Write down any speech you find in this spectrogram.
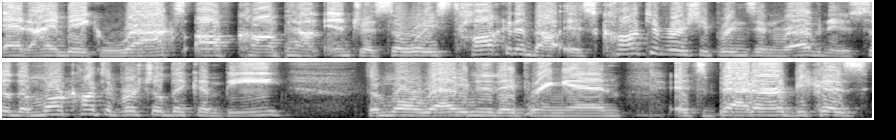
and I make racks off compound interest. So what he's talking about is controversy brings in revenue. So the more controversial they can be, the more revenue they bring in. It's better because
